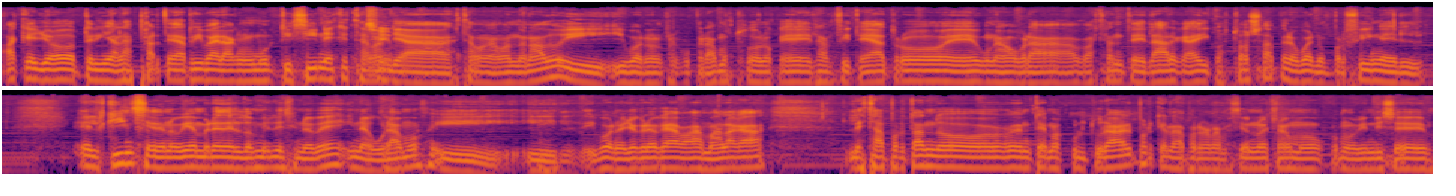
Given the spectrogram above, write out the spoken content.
aquello tenía las partes de arriba, eran multicines que estaban Sí. ya estaban abandonados y, y, bueno, recuperamos todo lo que es el anfiteatro, es una obra bastante larga y costosa, pero bueno, por fin el, el 15 de noviembre del 2019 inauguramos y, y- y, bueno, yo creo que a Málaga le está aportando en tema cultural porque la programación nuestra, como, como bien dice, es,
